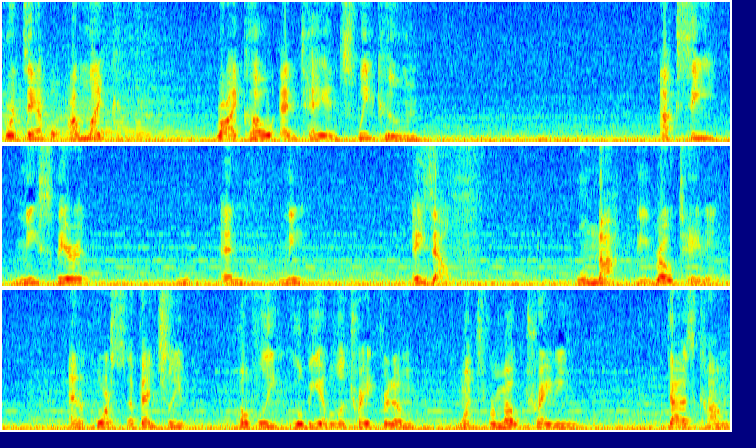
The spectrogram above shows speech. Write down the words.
For example, unlike Raikou, Entei, and Suicune, Uxie, Mesprit, and Me Azelf will not be rotating. And of course, eventually, hopefully, you'll be able to trade for them once remote trading does come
